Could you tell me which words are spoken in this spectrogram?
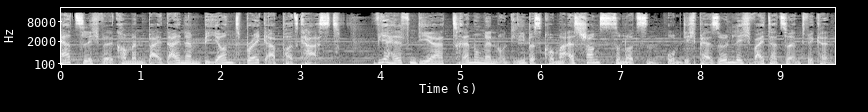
Herzlich willkommen bei deinem Beyond Breakup Podcast. Wir helfen dir, Trennungen und Liebeskummer als Chance zu nutzen, um dich persönlich weiterzuentwickeln.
